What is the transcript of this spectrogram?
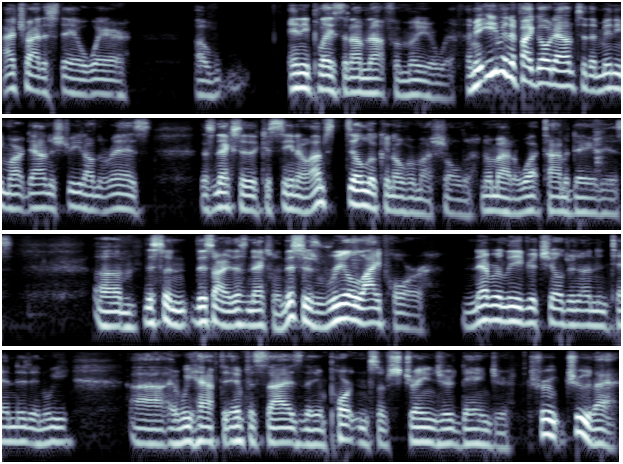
I try to stay aware of any place that I'm not familiar with. I mean, even if I go down to the mini mart down the street on the res that's next to the casino, I'm still looking over my shoulder, no matter what time of day it is. Um, this one, this sorry, this next one. This is real life horror. Never leave your children unintended, and we uh, and we have to emphasize the importance of stranger danger. True, true that.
